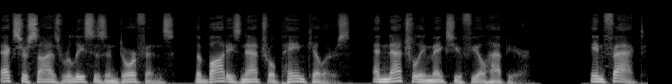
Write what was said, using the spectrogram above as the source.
Exercise releases endorphins, the body's natural painkillers, and naturally makes you feel happier. In fact,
